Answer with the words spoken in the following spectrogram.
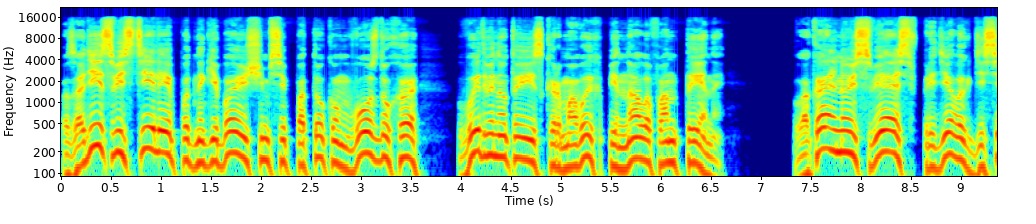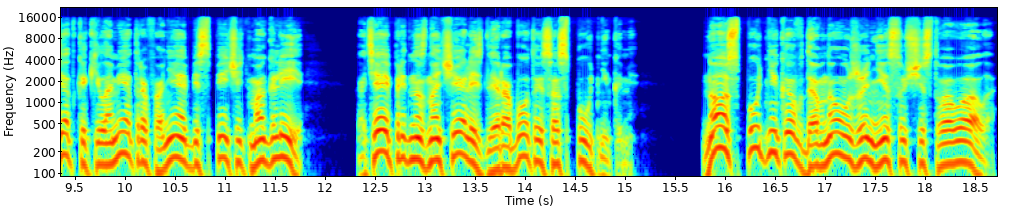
Позади свистели под нагибающимся потоком воздуха выдвинутые из кормовых пеналов антенны, Локальную связь в пределах десятка километров они обеспечить могли, хотя и предназначались для работы со спутниками. Но спутников давно уже не существовало.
